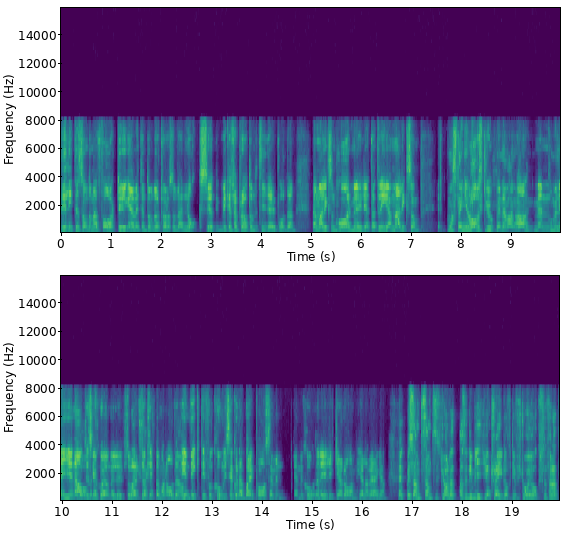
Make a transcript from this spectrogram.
Det är lite som de här fartygen, jag vet inte om du har hört talas om det här NOx, vi kanske har pratat om det tidigare i podden, när man liksom har möjlighet att rena liksom, Man stänger av skrubben när man ja men kommer längre i nautiska sjömil ut så var- då klipper man av den. Ja. Det är en viktig funktion, vi ska kunna bypassa men emissionen är ju likadan hela vägen. Men men samt, samtidigt är det klart att alltså det blir ju en trade-off, det förstår jag också. För att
